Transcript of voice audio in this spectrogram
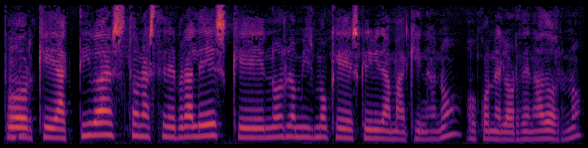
porque activas zonas cerebrales que no es lo mismo que escribir a máquina, ¿no? O con el ordenador, ¿no?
